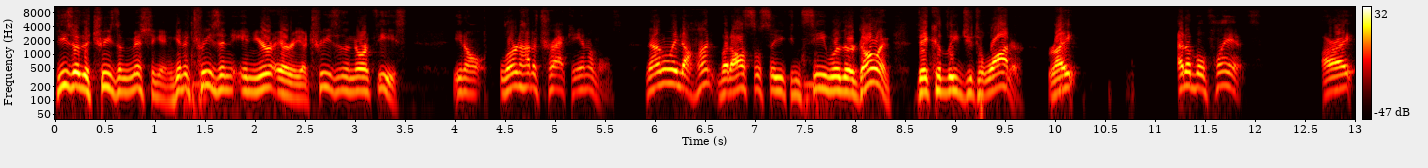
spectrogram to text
These are the trees of Michigan. Get a trees in, in your area, trees in the Northeast. You know, learn how to track animals, not only to hunt, but also so you can see where they're going. They could lead you to water, right? Edible plants. All right.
